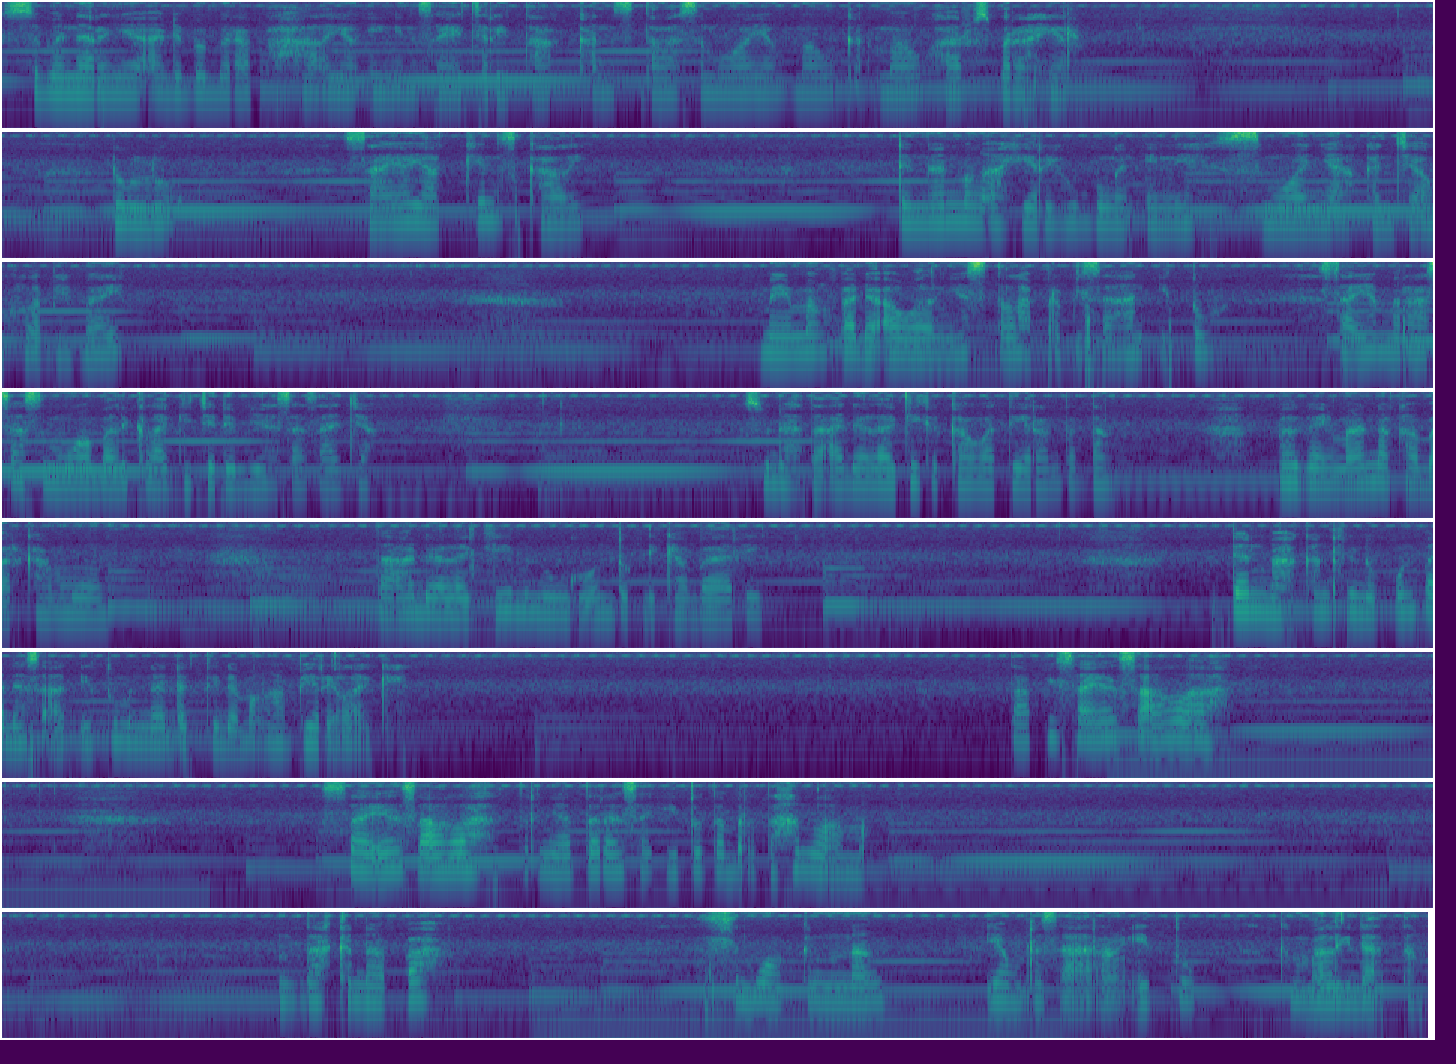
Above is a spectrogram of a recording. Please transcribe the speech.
Sebenarnya ada beberapa hal yang ingin saya ceritakan setelah semua yang mau gak mau harus berakhir. Dulu, saya yakin sekali dengan mengakhiri hubungan ini, semuanya akan jauh lebih baik. Memang pada awalnya setelah perpisahan itu saya merasa semua balik lagi jadi biasa saja. Sudah tak ada lagi kekhawatiran tentang bagaimana kabar kamu. Tak ada lagi menunggu untuk dikabari. Dan bahkan rindu pun pada saat itu mendadak tidak menghampiri lagi. Tapi saya salah. Saya salah, ternyata rasa itu tak bertahan lama. Entah kenapa, semua kenang yang bersarang itu kembali datang.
